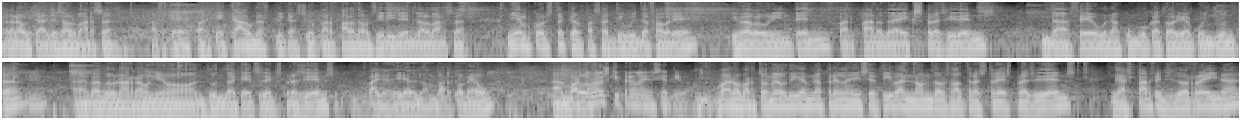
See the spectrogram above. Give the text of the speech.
agreujat és el Barça, perquè, perquè cal una explicació per part dels dirigents del Barça. A mi em consta que el passat 18 de febrer hi va haver un intent per part d'expresidents de fer una convocatòria conjunta. Mm. Eh, va haver una reunió d'un d'aquests expresidents, vaja, diré el nom, Bartomeu, amb Bartomeu dos, és qui pren la iniciativa. Bueno, Bartomeu, diguem-ne, pren la iniciativa en nom dels altres tres presidents, Gaspar, fins i tot Reina,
